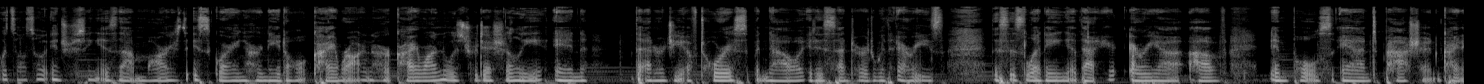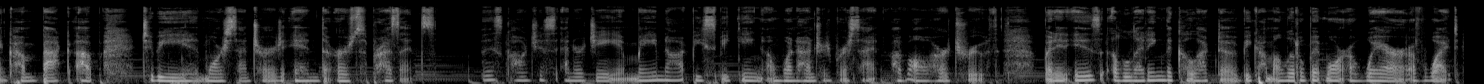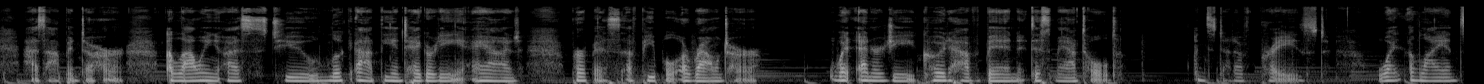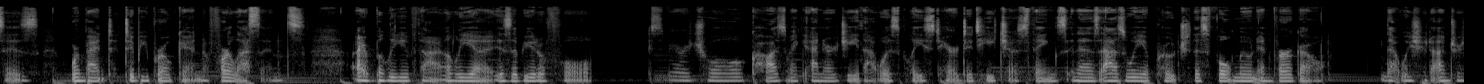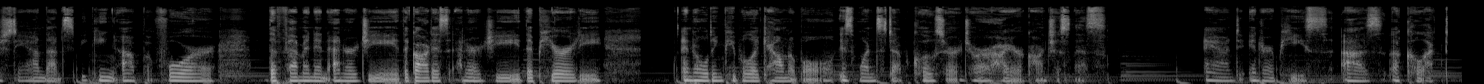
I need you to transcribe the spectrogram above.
What's also interesting is that Mars is squaring her natal Chiron. Her Chiron was traditionally in the energy of Taurus, but now it is centered with Aries. This is letting that area of impulse and passion kind of come back up to be more centered in the Earth's presence this conscious energy may not be speaking 100% of all her truth, but it is letting the collective become a little bit more aware of what has happened to her, allowing us to look at the integrity and purpose of people around her. What energy could have been dismantled instead of praised? what alliances were meant to be broken for lessons. I believe that Aaliyah is a beautiful spiritual cosmic energy that was placed here to teach us things and as as we approach this full moon in Virgo that we should understand that speaking up for the feminine energy, the goddess energy, the purity, and holding people accountable is one step closer to our higher consciousness and inner peace as a collective.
